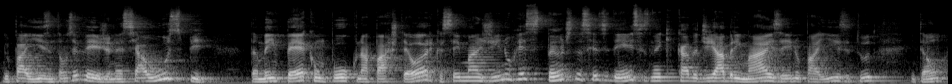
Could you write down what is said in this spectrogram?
do país. Então você veja, né, se a USP também peca um pouco na parte teórica, você imagina o restante das residências, né, que cada dia abrem mais aí no país e tudo. Então,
